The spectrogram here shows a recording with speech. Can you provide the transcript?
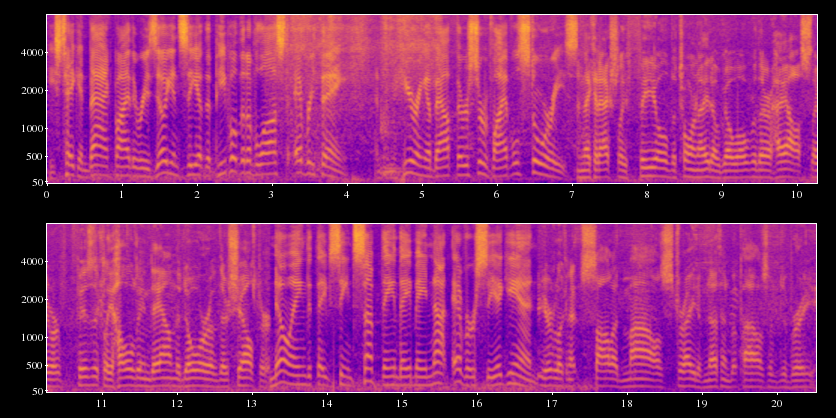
He's taken back by the resiliency of the people that have lost everything and from hearing about their survival stories. And they could actually feel the tornado go over their house. They were physically holding down the door of their shelter. Knowing that they've seen something they may not ever see again. You're looking at solid miles straight of nothing but piles of debris.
